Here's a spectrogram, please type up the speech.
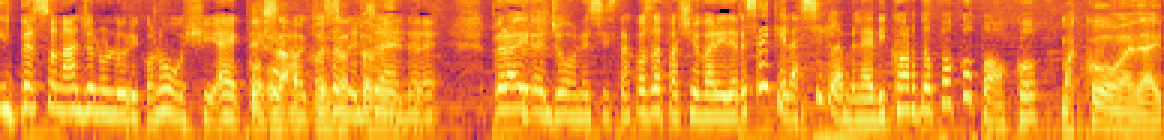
il personaggio non lo riconosci, ecco, esatto, o qualcosa del genere. Però hai ragione, sì, sta cosa faceva ridere. Sai che la sigla me la ricordo poco poco? Ma come dai?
